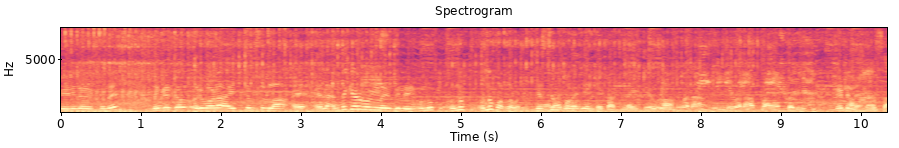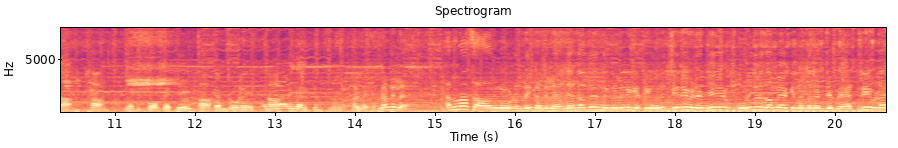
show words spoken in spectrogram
വീഡിയോയിൽ വെക്കുന്നത്. നിങ്ങൾക്ക് ഒരുപാട് ഐറ്റംസ് ഉള്ള എന്തൊക്കെയാണ് ഉള്ളത് ഇതിൽ ഒന്ന് ഒന്ന് ഒന്ന് പറഞ്ഞാൽ മതി. ജസ്റ്റ് ഉണ്ട് കട്ട്ലൈറ്റ് ഉഴുന്നുവട ഇല്ലിവട പഴംപൊരി കേട്ടില്ലേ? ആ. ബ്രെഡ് പോക്കറ്റ് ചിക്കൻ റോൾ എല്ലാവിധ ഐറ്റംസുകളും അല്ലേ കണ്ടില്ലേ? എല്ലാ സാധനങ്ങളും ഇവിടെ ഉണ്ട്. കണ്ടില്ല? ഞാനത് നിങ്ങളിലേക്ക് എത്തിക്കുന്നത് ചെറിയ വീഡിയോ ഇനി കൂടുതൽ സമയമാക്കില്ല. എന്തായാലും എന്റെ ബാറ്ററി ഇവിടെ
